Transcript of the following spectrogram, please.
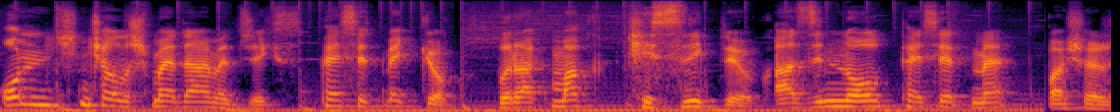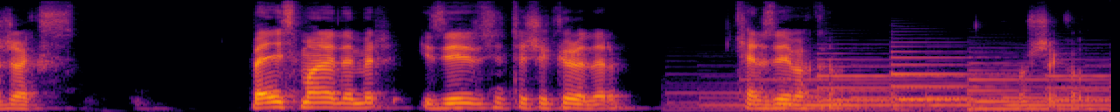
Onun için çalışmaya devam edeceksin. Pes etmek yok. Bırakmak kesinlikle yok. Azimli ol, pes etme, başaracaksın. Ben İsmail Demir. İzlediğiniz için teşekkür ederim. Kendinize iyi bakın. Hoşçakalın.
